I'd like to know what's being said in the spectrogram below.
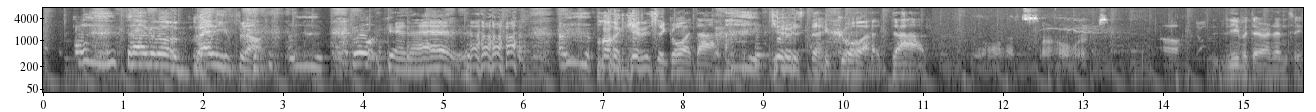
Talk about belly flop. Fucking hell. oh, give us a go at that. Give us a go at that. Oh, that's not how it works. Oh. leave it there and then see.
